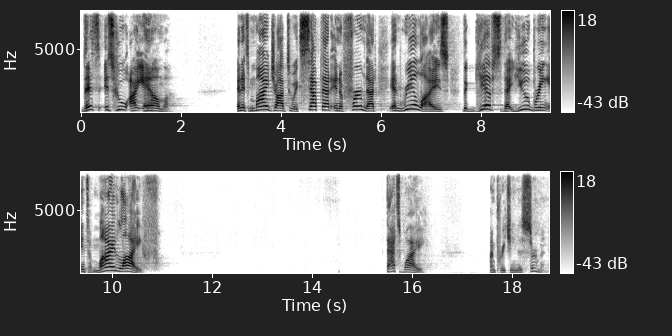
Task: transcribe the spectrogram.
this is who I am. And it's my job to accept that and affirm that and realize the gifts that you bring into my life. That's why I'm preaching this sermon.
